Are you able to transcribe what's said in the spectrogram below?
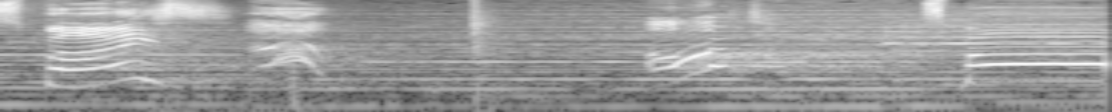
Spice? Old. Spice!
